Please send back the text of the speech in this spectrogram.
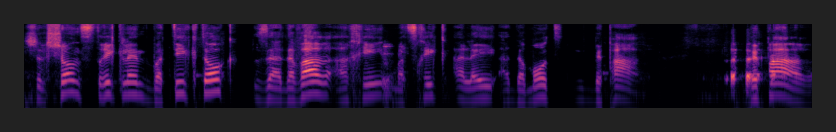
של שון סטריקלנד בטיק טוק, זה הדבר הכי מצחיק עלי אדמות בפער. בפער,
